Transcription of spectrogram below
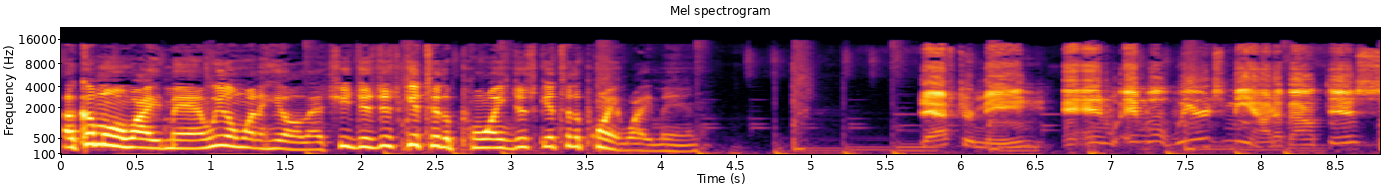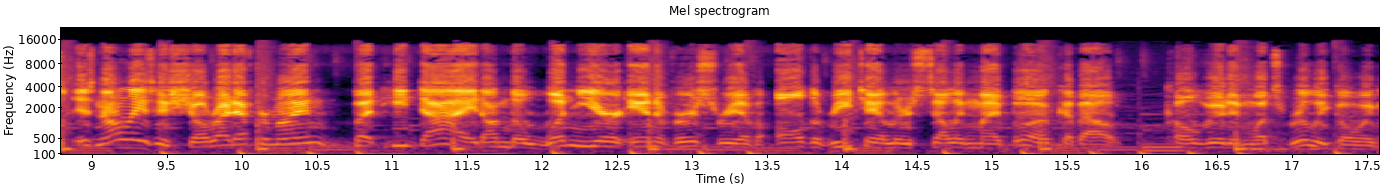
Uh, come on, white man. We don't want to hear all that. She just just get to the point. Just get to the point, white man after me. And, and what weirds me out about this is not only is his show right after mine, but he died on the one year anniversary of all the retailers selling my book about COVID and what's really going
